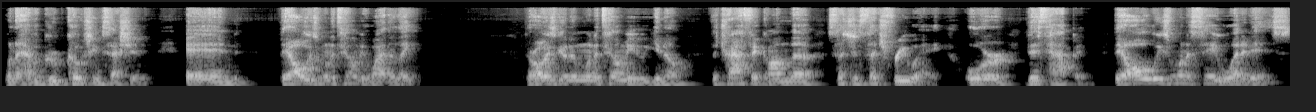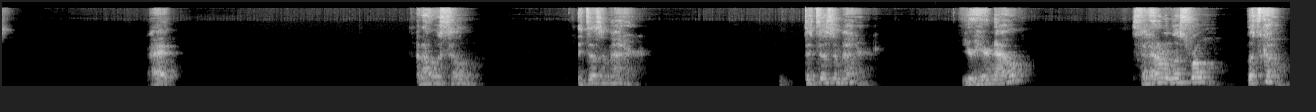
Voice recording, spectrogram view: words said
when I have a group coaching session, and they always want to tell me why they're late. They're always going to want to tell me, you know, the traffic on the such and such freeway or this happened. They always want to say what it is. Right? And I was telling them, it doesn't matter. That doesn't matter. You're here now? Sit down and let's roll. Let's go.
